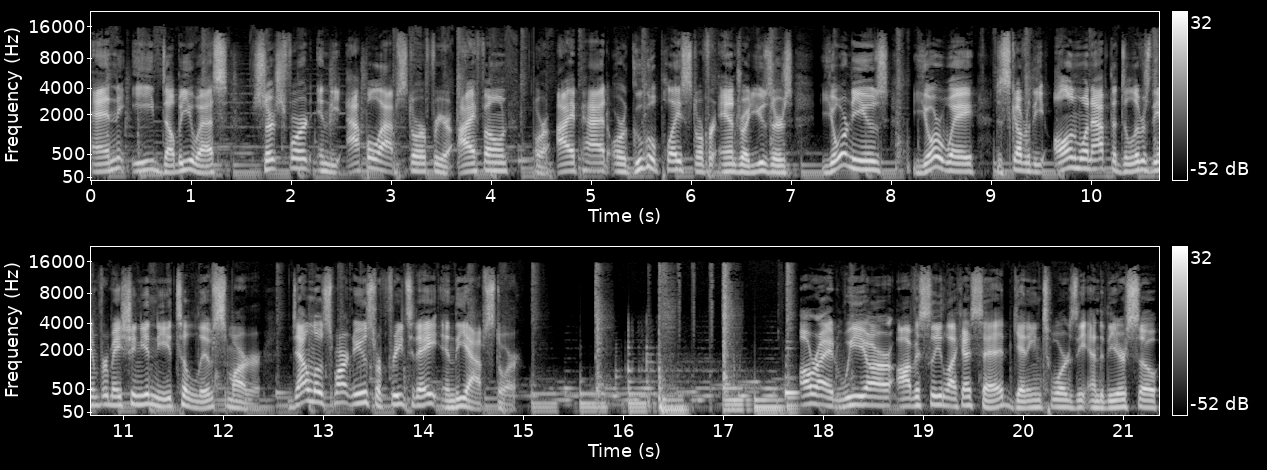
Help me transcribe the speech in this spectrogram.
N E W S. Search for it in the Apple App Store for your iPhone or iPad or Google Play Store for Android users. Your news, your way. Discover the all in one app that delivers the information you need to live smarter. Download Smart News for free today in the App Store. All right, we are obviously, like I said, getting towards the end of the year. So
